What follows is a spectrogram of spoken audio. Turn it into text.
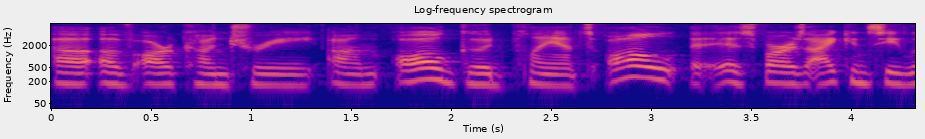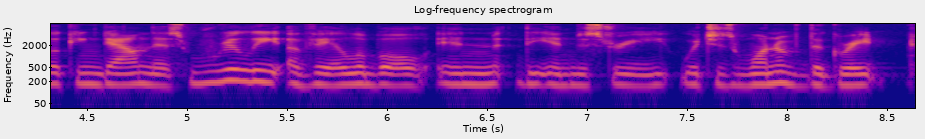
uh, of our country. Um, all good plants, all, as far as I can see looking down this, really available in the industry, which is one of the great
